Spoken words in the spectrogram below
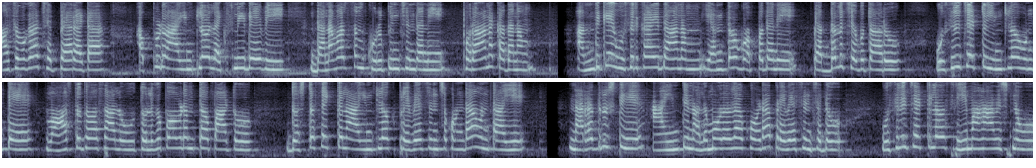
ఆసువుగా చెప్పారట. అప్పుడు ఆ ఇంట్లో లక్ష్మీదేవి ధనవర్షం కురిపించిందని పురాణ కథనం. అందుకే ఉసిరికాయ దానం ఎంతో గొప్పదని పెద్దలు చెబుతారు. ఉసిరి చెట్టు ఇంట్లో ఉంటే వాస్తు దోషాలు తొలగిపోవడంతో పాటు దుష్టశక్తులు ఆ ఇంట్లోకి ప్రవేశించకుండా ఉంటాయి. నరదృష్టి ఆ ఇంటి నలుమూలలో కూడా ప్రవేశించదు. ఉసిరి చెట్టులో శ్రీ మహావిష్ణువు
